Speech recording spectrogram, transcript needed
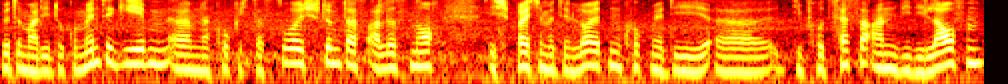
bitte mal die Dokumente geben, ähm, dann gucke ich das durch, stimmt das alles noch? Ich spreche mit den Leuten, gucke mir die, äh, die Prozesse an, wie die laufen.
